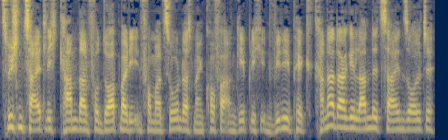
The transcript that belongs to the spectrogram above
Zwischenzeitlich kam dann von dort mal die Information, dass mein Koffer angeblich in Winnipeg, Kanada gelandet sein sollte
